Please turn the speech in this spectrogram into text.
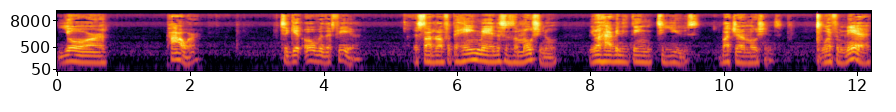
your power to get over the fear. It started off with the hangman. This is emotional. You don't have anything to use but your emotions. went from there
